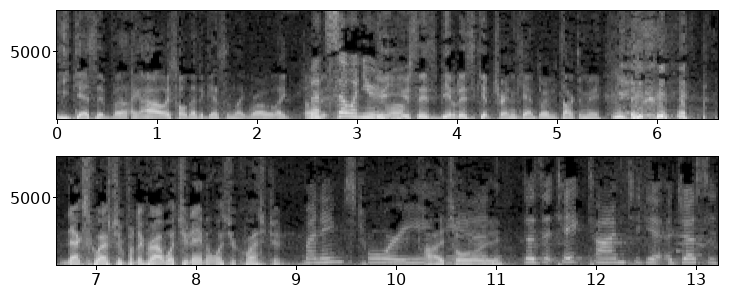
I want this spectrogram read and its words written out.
he gets it, but like I always hold that against him. Like, bro, like don't That's even- so unusual. You used to be able to skip training camp. Don't even talk to me. Next question from the crowd. What's your name and what's your question? My name's Tori. Hi, Tori. Does it take time to get adjusted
